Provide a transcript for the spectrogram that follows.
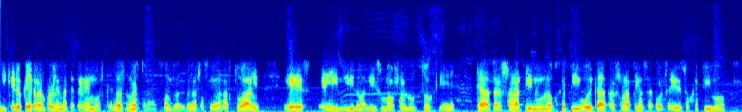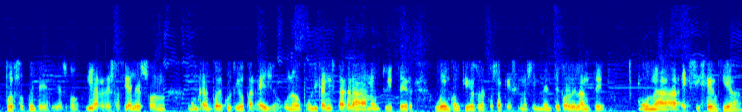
Y creo que el gran problema que tenemos, que no es nuestro, en el fondo, es de la sociedad actual, es el individualismo absoluto que cada persona tiene un objetivo y cada persona piensa conseguir ese objetivo por su cuenta y riesgo. Y las redes sociales son un campo de cultivo para ello. Uno publica en Instagram, en Twitter o en cualquier otra cosa que se nos invente por delante una exigencia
